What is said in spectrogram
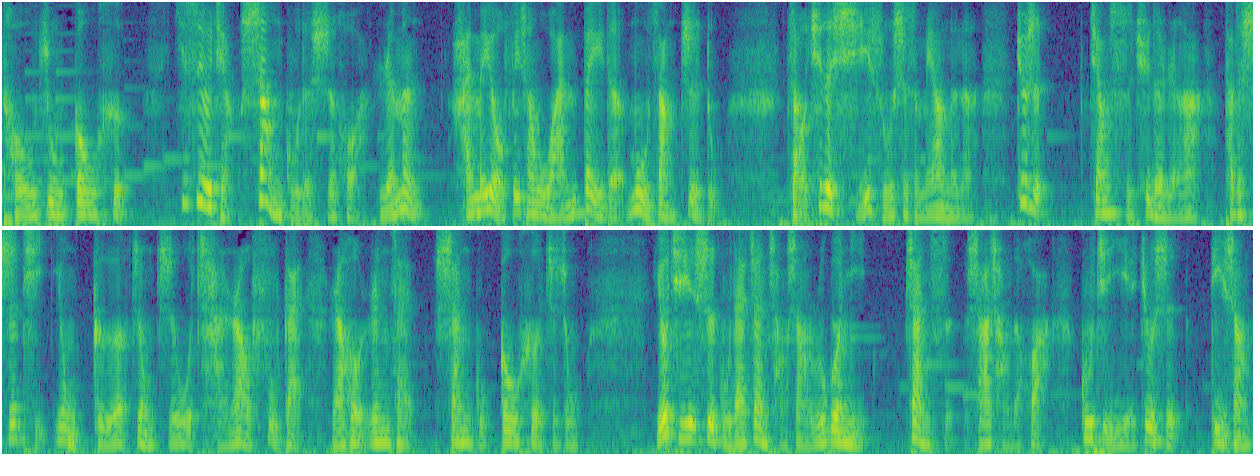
投诸沟壑。”意思就讲，上古的时候啊，人们。还没有非常完备的墓葬制度。早期的习俗是什么样的呢？就是将死去的人啊，他的尸体用革这种植物缠绕覆盖，然后扔在山谷沟壑之中。尤其是古代战场上，如果你战死沙场的话，估计也就是地上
